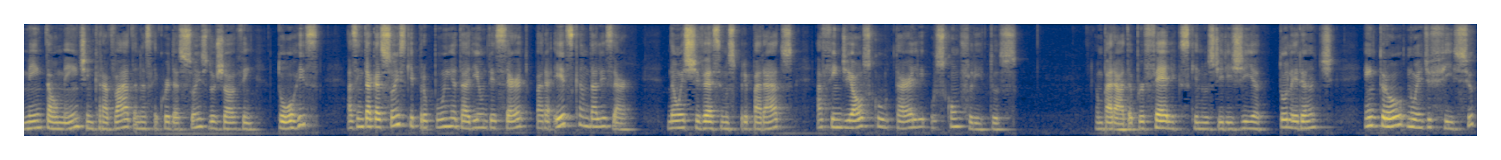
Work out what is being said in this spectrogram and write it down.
Mentalmente encravada nas recordações do jovem Torres, as indagações que propunha dariam deserto para escandalizar. Não estivéssemos preparados a fim de auscultar-lhe os conflitos. Amparada por Félix, que nos dirigia tolerante, entrou no edifício,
